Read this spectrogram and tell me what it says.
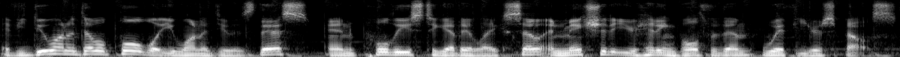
If you do want to double pull, what you want to do is this, and pull these together like so, and make sure that you're hitting both of them with your spells.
